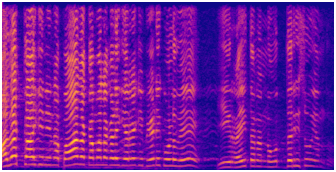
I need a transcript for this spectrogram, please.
ಅದಕ್ಕಾಗಿ ನಿನ್ನ ಪಾದ ಕಮಲಗಳಿಗೆ ಎರಗಿ ಬೇಡಿಕೊಳ್ಳುವೆ, ಈ ರೈತನನ್ನು ಉದ್ಧರಿಸು ಎಂದು.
